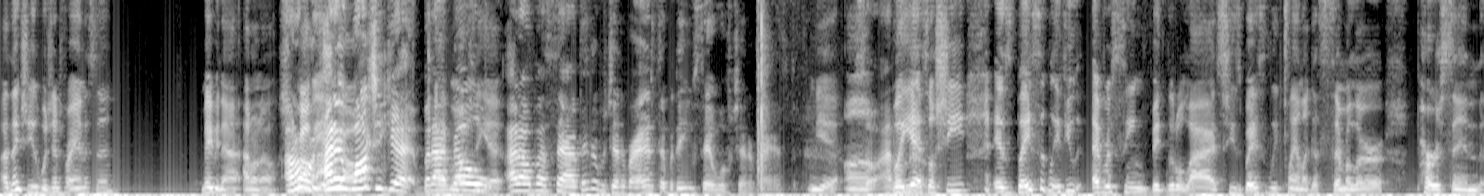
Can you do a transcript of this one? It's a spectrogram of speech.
I think she's with Jennifer Aniston. Maybe not. I don't know. She I don't. I didn't y'all. watch it yet, but I I, know. yet. I don't about to say. I think it was Jennifer Aniston, but then you said with Jennifer Aniston. Yeah. Um, So, but yeah, know. so she is basically, if you ever seen Big Little Lies, she's basically playing like a similar person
